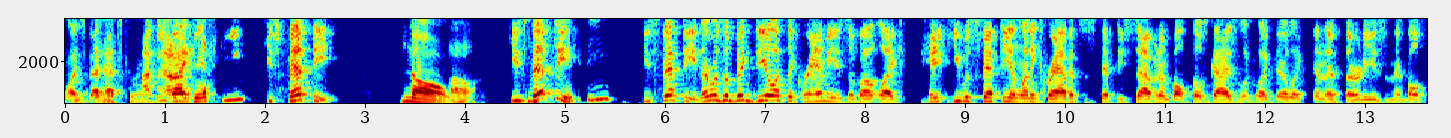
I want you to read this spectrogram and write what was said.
Like He's- that. that's great. I- He's 50? he's 50. No. Oh. He's He's 50. 50? He's 50. There was a big deal at the Grammys about like he, he was 50 and Lenny Kravitz is 57, and both those guys look like they're like in their 30s and they're both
